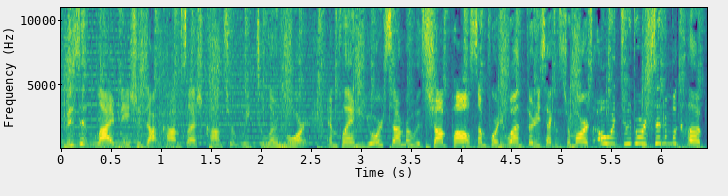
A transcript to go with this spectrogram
Visit LiveNation.com slash Concert to learn more and plan your summer with Sean Paul, Sum 41, 30 Seconds to Mars, oh, and Two Door Cinema Club.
